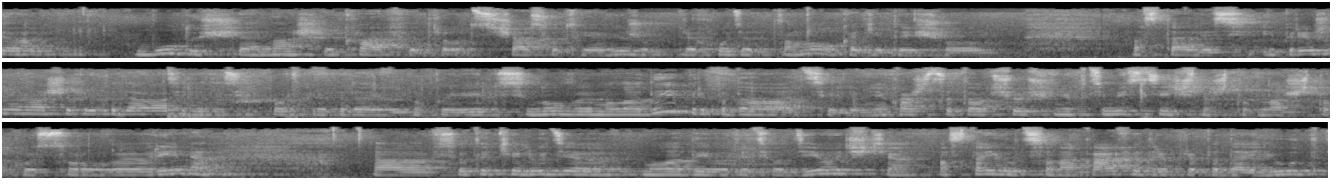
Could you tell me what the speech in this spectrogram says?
Видите будущее нашей кафедры? Вот сейчас вот я вижу, приходят там, ну, какие-то еще остались и прежние наши преподаватели до сих пор преподают, но появились и новые молодые преподаватели. Мне кажется, это вообще очень оптимистично, что в наше такое суровое время а, все-таки люди, молодые вот эти вот девочки, остаются на кафедре, преподают.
